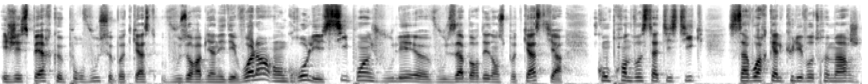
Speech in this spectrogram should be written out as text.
Et j'espère que pour vous, ce podcast vous aura bien aidé. Voilà en gros les six points que je voulais euh, vous aborder dans ce podcast. Il y a comprendre vos statistiques, savoir calculer votre marge,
